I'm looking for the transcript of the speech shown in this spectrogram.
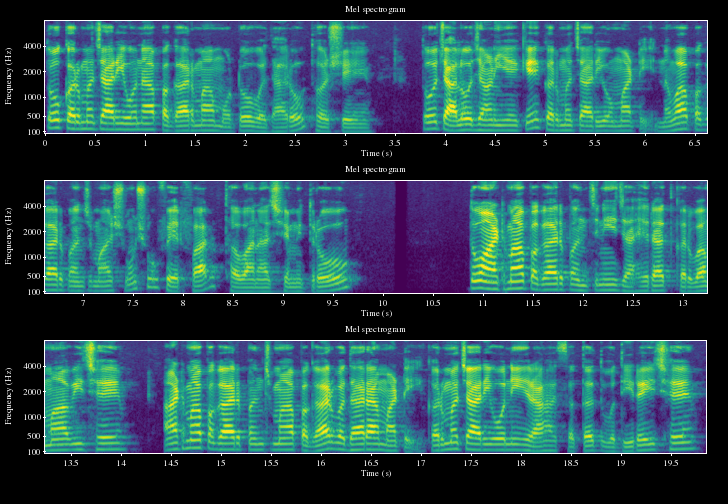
તો કર્મચારીઓના પગારમાં મોટો વધારો થશે. તો ચાલો જાણીએ કે કર્મચારીઓ માટે નવા પગાર પંચમાં શું શું ફેરફાર થવાના છે મિત્રો? તો આઠમા પગાર પંચની જાહેરાત કરવામાં આવી છે. આઠમા પગાર પંચમાં પગાર વધારા માટે કર્મચારીઓની રાહ સતત વધી રહી છે.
